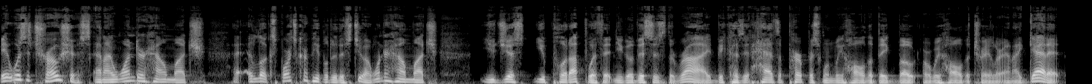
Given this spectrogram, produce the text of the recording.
It was atrocious. And I wonder how much, uh, look, sports car people do this too. I wonder how much you just, you put up with it and you go, this is the ride because it has a purpose when we haul the big boat or we haul the trailer. And I get it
